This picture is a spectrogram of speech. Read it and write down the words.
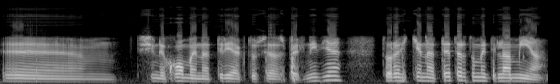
ε, συνεχόμενα τρία εκτός έδρας παιχνίδια, τώρα έχει και ένα τέταρτο με τη Λαμία.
